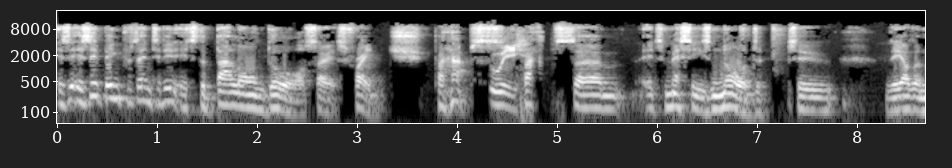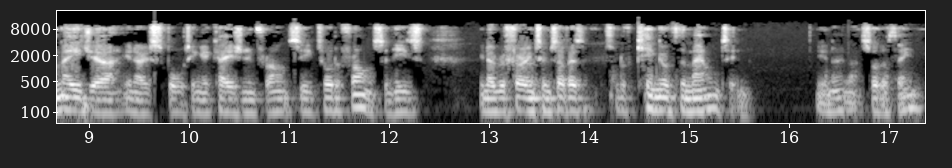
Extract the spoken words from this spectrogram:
is, is it being presented in, it's the Ballon d'Or, so it's French. Perhaps, oui. perhaps um, it's Messi's nod to the other major, you know, sporting occasion in France, the Tour de France, and he's, you know, referring to himself as sort of king of the mountain. You know, that sort of thing.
